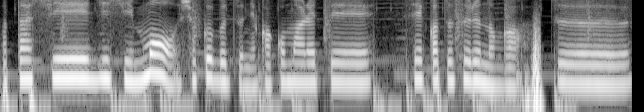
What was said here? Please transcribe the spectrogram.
私自身も植物に囲まれて生活するのが普通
